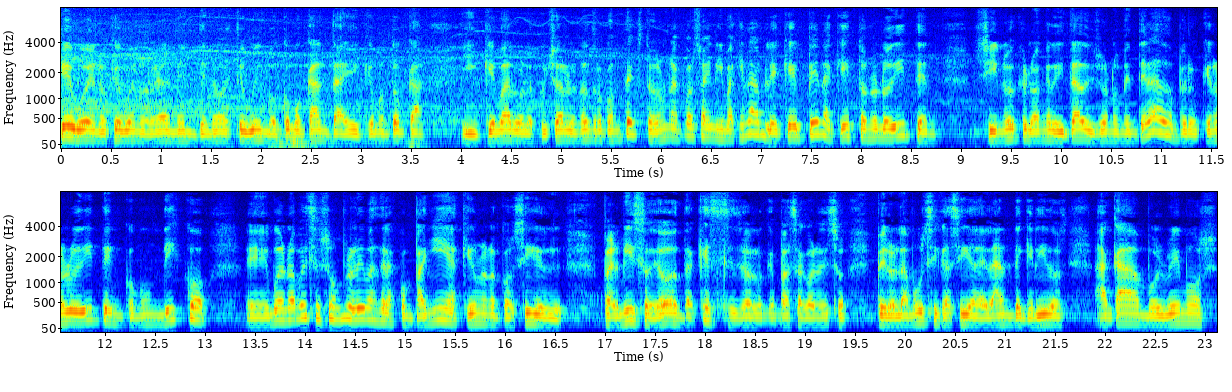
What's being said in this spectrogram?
Qué bueno, qué bueno realmente, ¿no? Este Wimbo, cómo canta y cómo toca y qué bárbaro escucharlo en otro contexto, en una cosa inimaginable. Qué pena que esto no lo editen, si no es que lo han editado y yo no me he enterado, pero que no lo editen como un disco. Eh, bueno, a veces son problemas de las compañías que uno no consigue el permiso de otra, qué sé yo lo que pasa con eso, pero la música sigue adelante, queridos. Acá volvemos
